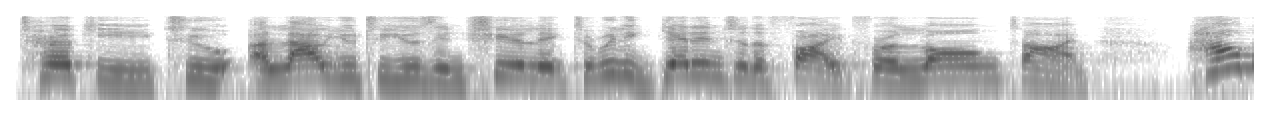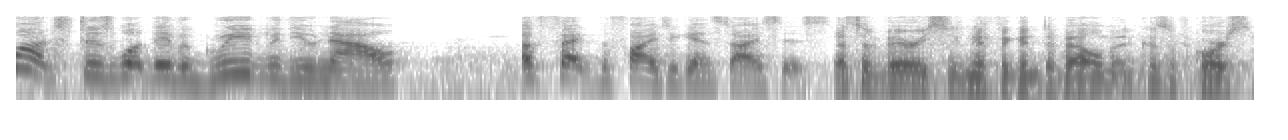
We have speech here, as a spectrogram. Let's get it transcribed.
Turkey to allow you to use in Incirlik to really get into the fight for a long time. How much does what they've agreed with you now affect the fight against ISIS? That's a very significant development because, of course,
